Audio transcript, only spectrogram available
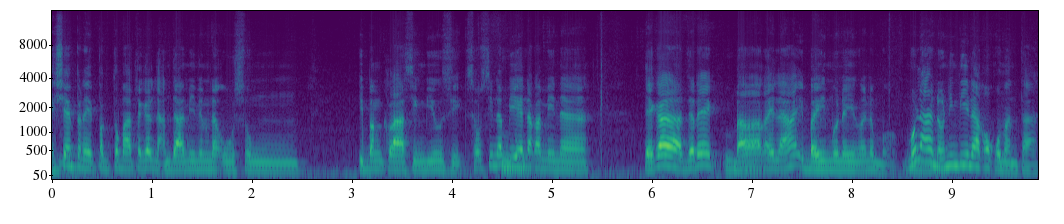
Eh syempre, pag tumatagal na, ang dami nang nausong ibang klaseng music. So sinabihan na kami na, Teka, direct, baka kailangan ibahin mo na yung ano mo. Mula noon, hindi na ako kumanta.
